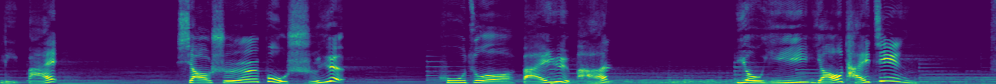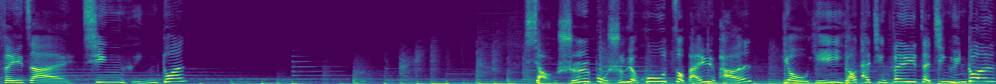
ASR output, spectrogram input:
李白。小时不识月，呼作白玉盘。又疑瑶台镜，飞在青云端。小时不识月，呼作白玉盘。又疑瑶台镜，飞在青云端。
